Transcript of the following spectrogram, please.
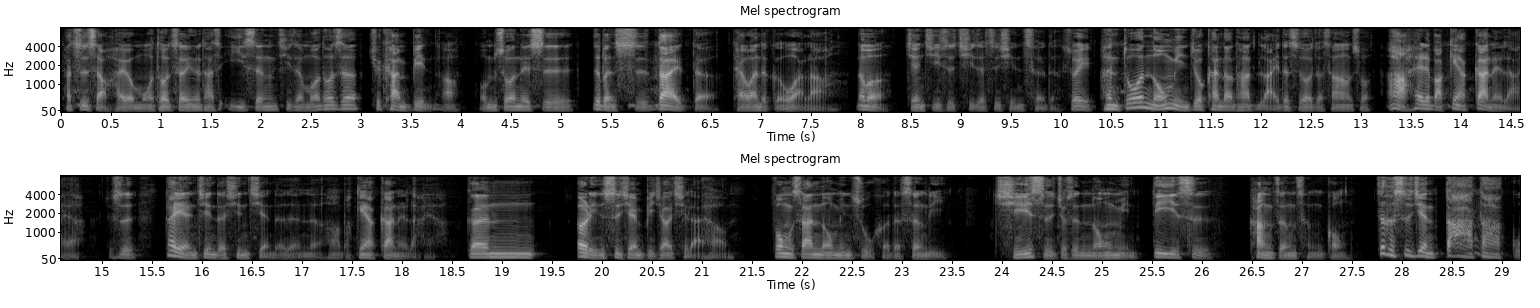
他至少还有摩托车，因为他是医生，骑着摩托车去看病啊。我们说那是日本时代的台湾的格瓦拉。那么简吉是骑着自行车的，所以很多农民就看到他来的时候，就常常说啊，黑得把干干的来啊，就是戴眼镜的姓简的人了哈，把干干的来啊。跟二零事件比较起来哈，凤山农民组合的胜利，其实就是农民第一次。抗争成功，这个事件大大鼓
